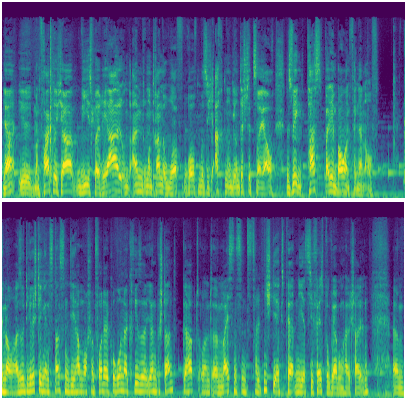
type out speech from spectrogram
Ja, ihr, man fragt euch ja, wie ist bei Real und allem drum und dran, worauf, worauf muss ich achten und ihr unterstützt ja auch. Deswegen passt bei den Bauernfängern auf. Genau, also die richtigen Instanzen, die haben auch schon vor der Corona-Krise ihren Bestand gehabt und ähm, meistens sind es halt nicht die Experten, die jetzt die Facebook-Werbung halt schalten. Ähm,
